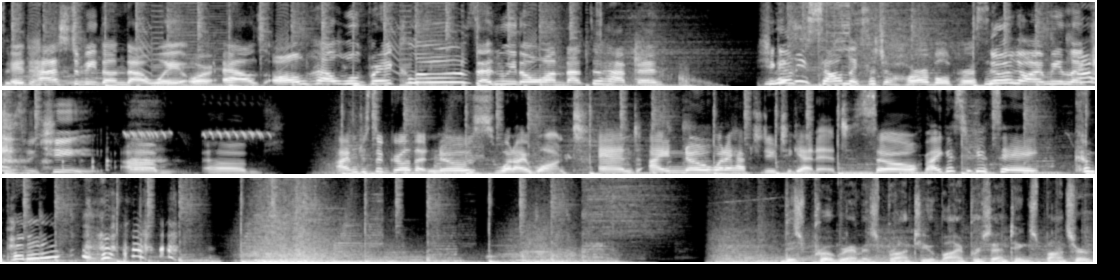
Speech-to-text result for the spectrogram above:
To it has to be done that way, or else all hell will break loose, and we don't want that to happen. She makes me sound like such a horrible person. No, no, I mean like she's, she, um, um, I'm just a girl that knows what I want, and I know what I have to do to get it. So I guess you could say competitive. This program is brought to you by presenting sponsor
